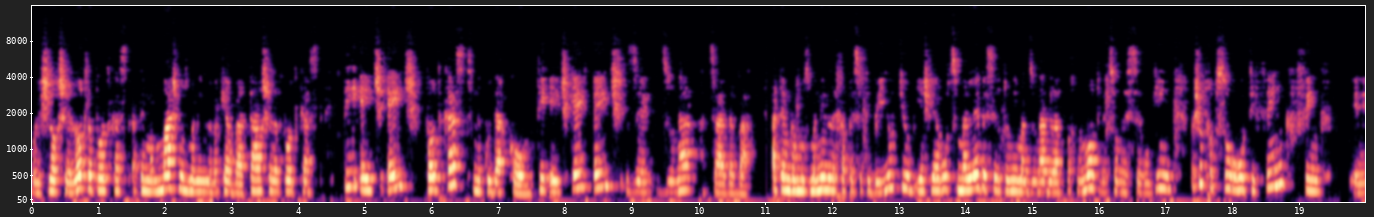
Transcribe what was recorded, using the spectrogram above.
או לשלוח שאלות לפודקאסט, אתם ממש מוזמנים לבקר באתר של הפודקאסט thhpodcast.com thkh זה תזונה הצעד הבא. אתם גם מוזמנים לחפש אותי ביוטיוב, יש לי ערוץ מלא בסרטונים על תזונה דלת פחמימות וצום לסירוגין, פשוט חפשו רותי פינק, פינק אה,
